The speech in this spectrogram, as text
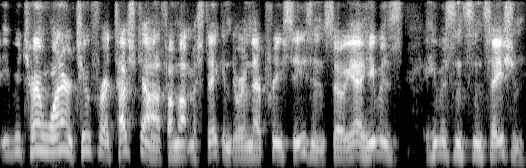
he returned one or two for a touchdown, if I'm not mistaken, during that preseason. So yeah, he was he was a sensation.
